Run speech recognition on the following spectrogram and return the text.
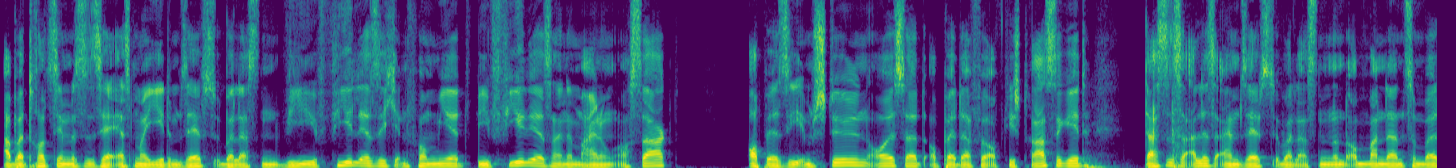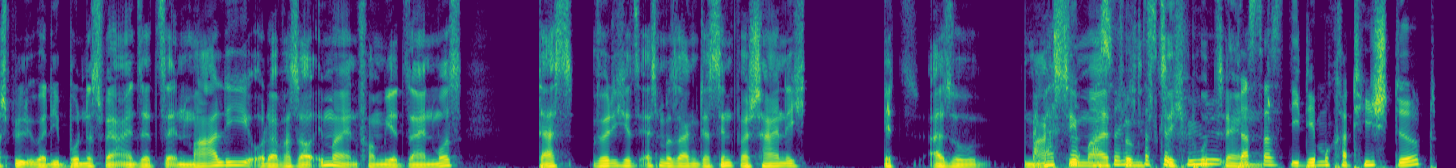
Aber trotzdem ist es ja erstmal jedem selbst überlassen, wie viel er sich informiert, wie viel er seine Meinung auch sagt, ob er sie im Stillen äußert, ob er dafür auf die Straße geht. Das ist alles einem selbst überlassen. Und ob man dann zum Beispiel über die Bundeswehreinsätze in Mali oder was auch immer informiert sein muss, das würde ich jetzt erstmal sagen, das sind wahrscheinlich jetzt, also maximal hast du, hast du 50 Prozent. Dass das die Demokratie stirbt?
